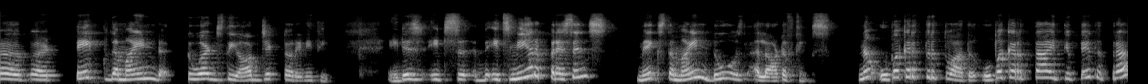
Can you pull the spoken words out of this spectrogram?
uh, uh, take the mind towards the object or anything. It is its its mere presence makes the mind do a lot of things. Na upakartritvat. Upakarta ityukte tatra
